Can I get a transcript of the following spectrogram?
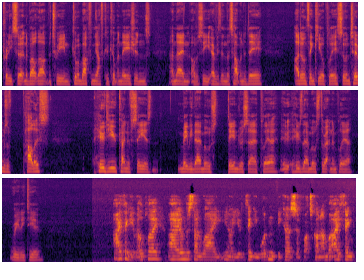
pretty certain about that between coming back from the Africa Cup of Nations and then obviously everything that's happened today. I don't think he'll play. So in terms of Palace, who do you kind of see as maybe their most dangerous uh, player? Who, who's their most threatening player, really, to you? I think he will play. I understand why you know you think he wouldn't because of what's gone on, but I think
